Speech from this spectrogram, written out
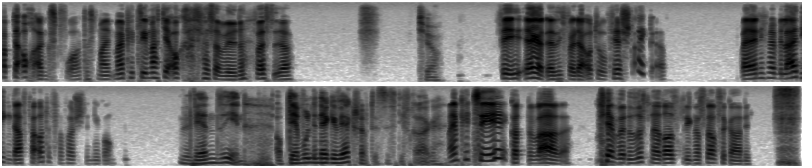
hab da auch Angst vor. Dass mein, mein PC macht ja auch gerade, was er will, ne? Weißt du ja. Tja. Vielleicht ärgert er sich, weil der Autofair streikt ab. Weil er nicht mehr beleidigen darf per Autovervollständigung. Wir werden sehen. Ob der wohl in der Gewerkschaft ist, ist die Frage. Mein PC, Gott bewahre, der würde so schnell rausfliegen, das glaubst du gar nicht.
